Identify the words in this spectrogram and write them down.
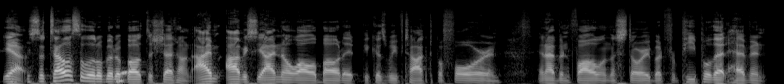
Yeah. So tell us a little bit about the shed hunt. I'm obviously I know all about it because we've talked before and and I've been following the story. But for people that haven't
